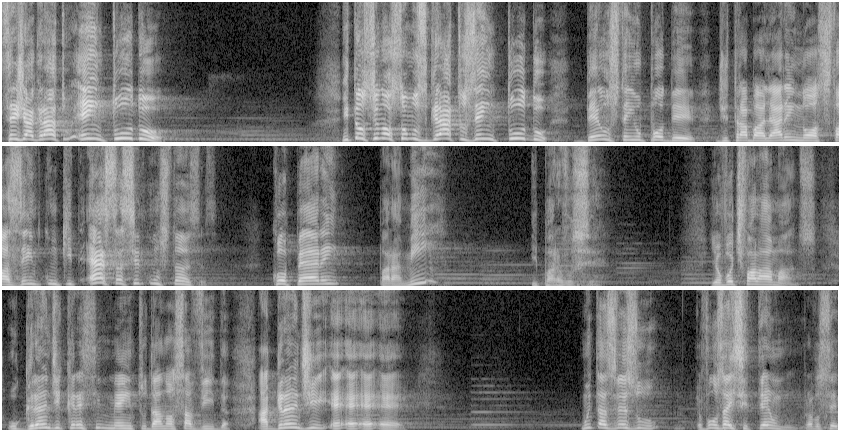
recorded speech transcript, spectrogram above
seja grato em tudo. Então, se nós somos gratos em tudo, Deus tem o poder de trabalhar em nós, fazendo com que essas circunstâncias cooperem para mim e para você. E eu vou te falar, amados, o grande crescimento da nossa vida, a grande. É, é, é, é muitas vezes, o, eu vou usar esse termo para você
